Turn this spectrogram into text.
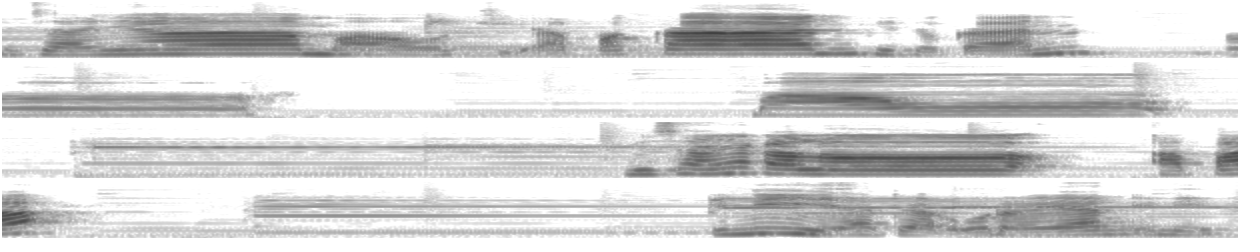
Misalnya mau diapakan gitu kan? Uh, mau misalnya kalau apa? Ini ada uraian ini.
